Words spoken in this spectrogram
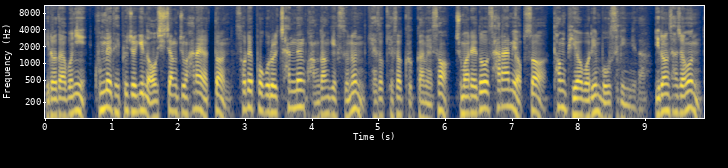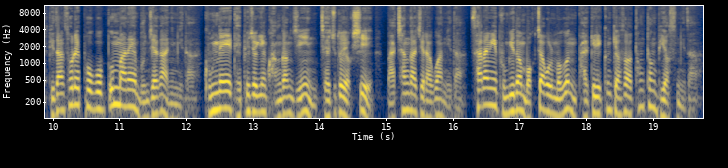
이러다 보니 국내 대표적인 어시장 중 하나였던 소래포구를 찾는 관광객 수는 계속해서 급감해서 주말에도 사람이 없어 텅 비어버린 모습입니다. 이런 사정은 비단 소래포구뿐만의 문제가 아닙니다. 국내의 대표적인 관광지인 제주도 역시 마찬가지라고 합니다. 사람이 붐비던 먹자골목은 발길이 끊겨서 텅텅 비었습니다.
